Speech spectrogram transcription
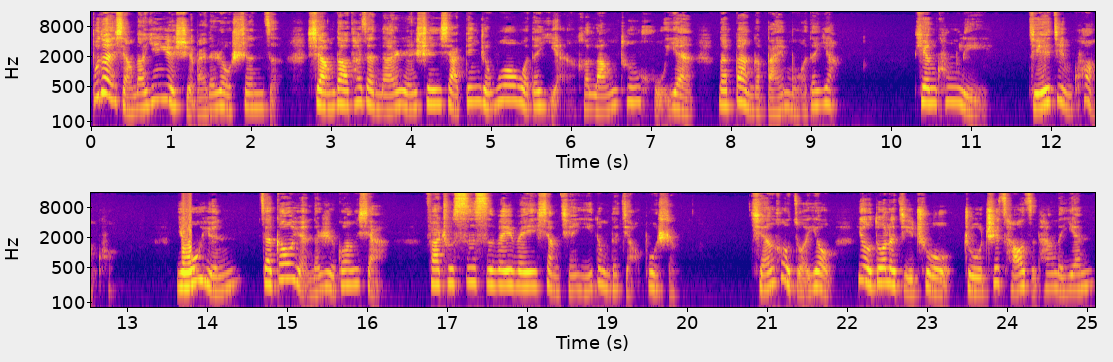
不断想到音乐雪白的肉身子，想到他在男人身下盯着窝窝的眼和狼吞虎咽那半个白馍的样。天空里洁净旷阔，游云在高远的日光下发出丝丝微微向前移动的脚步声。前后左右又多了几处煮吃草子汤的烟，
